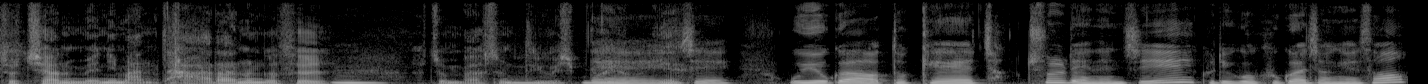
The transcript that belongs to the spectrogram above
좋지 않은 면이 많다라는 것을 음. 좀 말씀드리고 싶어요. 네, 예. 이제 우유가 어떻게 착출되는지 그리고 그 과정에서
